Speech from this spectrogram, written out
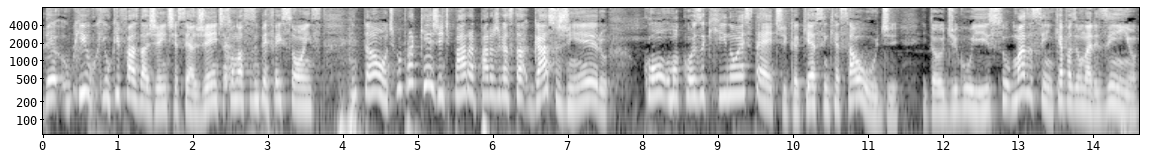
De- o, que, o, que, o que faz da gente ser a gente são nossas imperfeições. Então, tipo, pra que a gente para, para de gastar, gasta dinheiro com uma coisa que não é estética, que é assim, que é saúde. Então eu digo isso, mas assim, quer fazer um narizinho?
